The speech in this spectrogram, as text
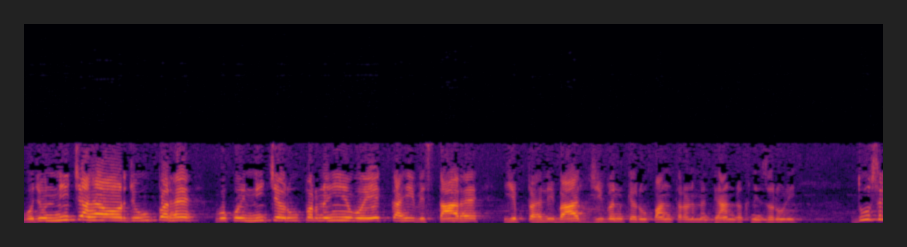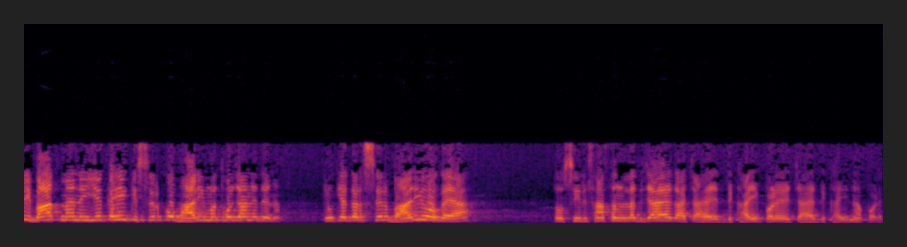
वो जो नीचा है और जो ऊपर है, वो कोई नीचे और ऊपर नहीं है, वो एक का ही विस्तार है। ये पहली बात जीवन के रूपांतरण में ध्यान रखनी ज़रूरी। दूसरी बात मैंने ये कही कि सिर को भारी मत हो जाने देना, क्योंकि अगर सिर भारी हो गया तो शीर्षासन लग जाएगा, चाहे दिखाई पड़े, चाहे दिखाई ना पड़े।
